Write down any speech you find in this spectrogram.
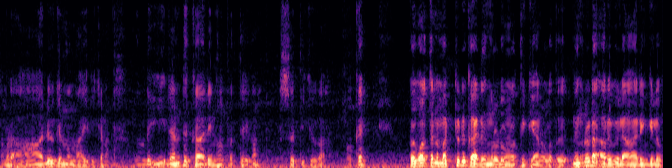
നമ്മുടെ ആരോഗ്യം നന്നായിരിക്കണം. അതുകൊണ്ട് ഈ രണ്ട് കാര്യങ്ങൾ പ്രത്യേകം ശ്രദ്ധിക്കുക. ഓക്കെ? അതുപോലെ തന്നെ മറ്റൊരു കാര്യം നിങ്ങളോട് ഉണർത്തിക്കാനുള്ളത് നിങ്ങളുടെ അറിവിൽ ആരെങ്കിലും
